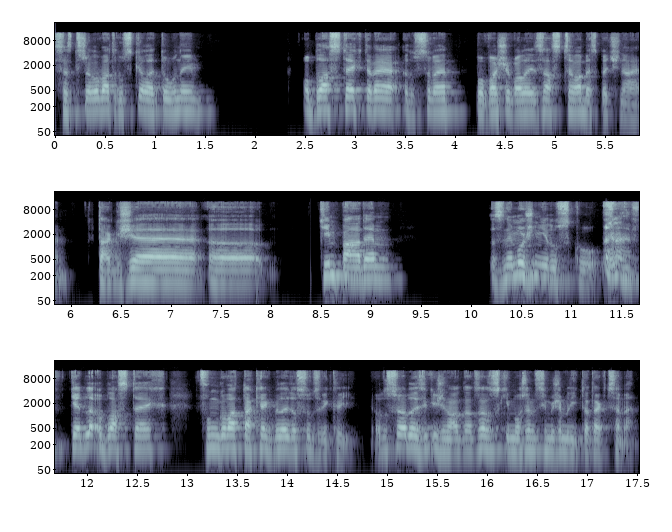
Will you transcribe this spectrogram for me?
sestřelovat ruské letouny oblastech, které Rusové považovali za zcela bezpečné. Takže uh, tím pádem znemožní Rusku v těchto oblastech fungovat tak, jak byli dosud zvyklí. Dosud byli zvyklí, že nad Azovským mořem si můžeme lítat, jak chceme.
